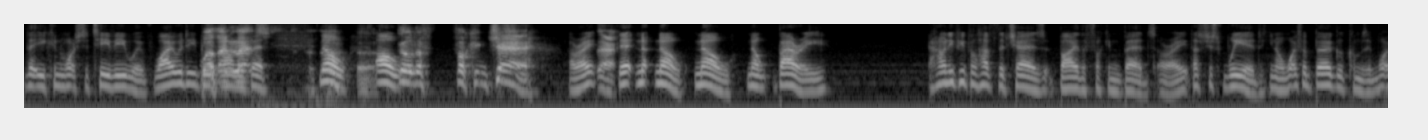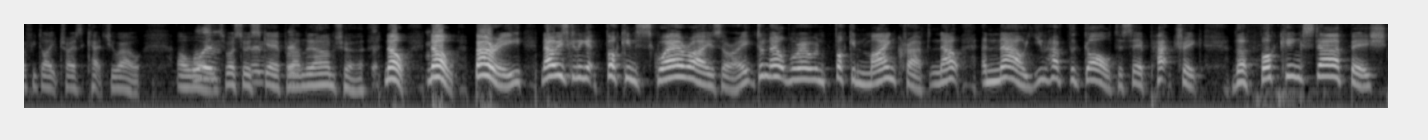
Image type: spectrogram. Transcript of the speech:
that he can watch the TV with. Why would he be Well, on the bed? let's. No. uh, Oh. Build a fucking chair. All right. There- no, no, no, no, Barry. How many people have the chairs by the fucking beds? All right, that's just weird. You know, what if a burglar comes in? What if he like tries to catch you out? Oh, what? then- you're supposed to escape then- around the armchair? No, no, Barry. Now he's gonna get fucking square eyes. All right, doesn't help we're in fucking Minecraft now. And now you have the gall to say Patrick, the fucking starfish,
